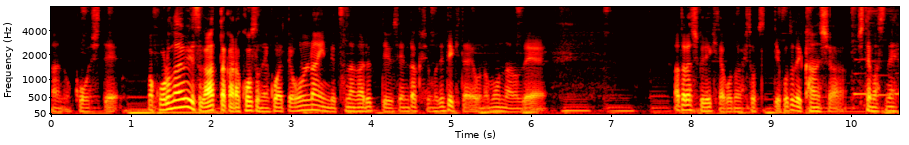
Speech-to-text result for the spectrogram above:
あのこうして、まあ、コロナウイルスがあったからこそねこうやってオンラインでつながるっていう選択肢も出てきたようなもんなので新しくできたことの一つっていうことで感謝してますね。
